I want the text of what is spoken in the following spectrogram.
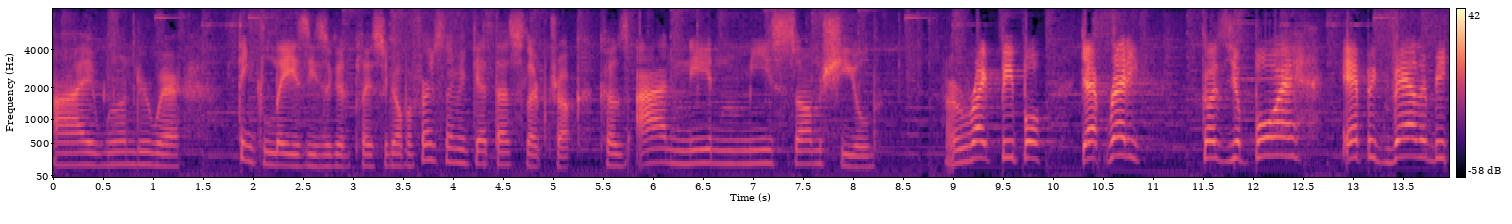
I wonder where. I think Lazy's a good place to go, but first let me get that slurp truck, because I need me some shield. Alright, people, get ready, because your boy, Epic Valor, be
